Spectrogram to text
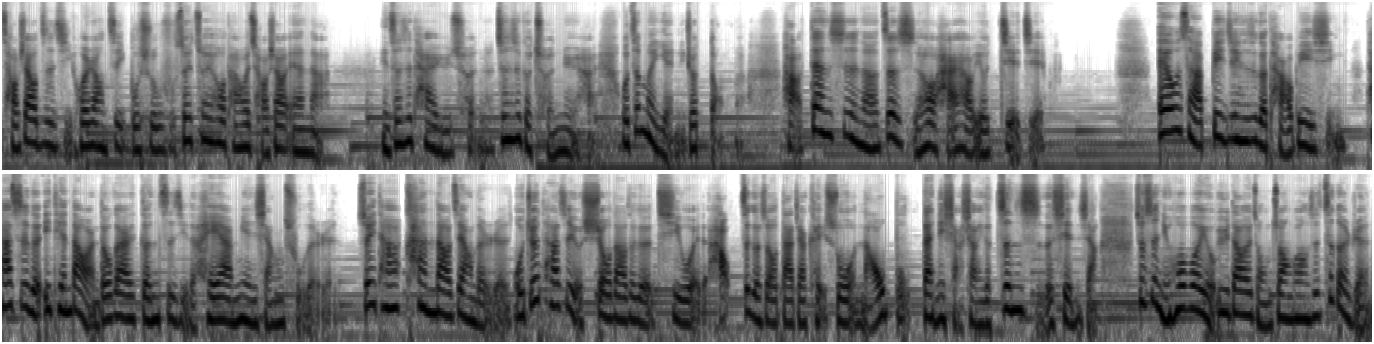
嘲笑自己会让自己不舒服，所以最后他会嘲笑安娜。你真是太愚蠢了，真是个蠢女孩。我这么演你就懂了。好，但是呢，这时候还好有姐姐。Elsa 毕竟是个逃避型，她是个一天到晚都在跟自己的黑暗面相处的人，所以她看到这样的人，我觉得她是有嗅到这个气味的。好，这个时候大家可以说我脑补，但你想象一个真实的现象，就是你会不会有遇到一种状况，是这个人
